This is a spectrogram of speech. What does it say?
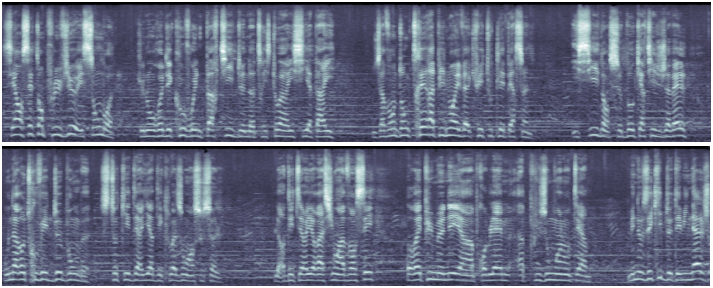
C'est en ces temps pluvieux et sombres que l'on redécouvre une partie de notre histoire ici à Paris. Nous avons donc très rapidement évacué toutes les personnes. Ici, dans ce beau quartier de Javel, on a retrouvé deux bombes stockées derrière des cloisons en sous-sol. Leur détérioration avancée aurait pu mener à un problème à plus ou moins long terme. Mais nos équipes de déminage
